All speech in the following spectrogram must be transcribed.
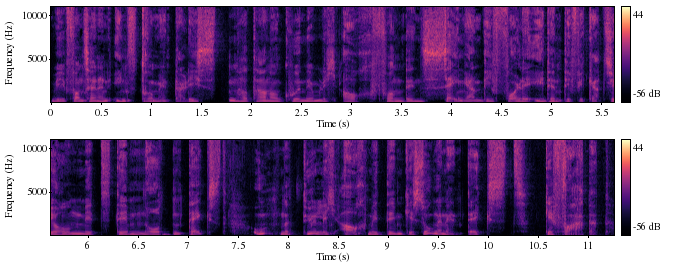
Wie von seinen Instrumentalisten hat Hanoncourt nämlich auch von den Sängern die volle Identifikation mit dem Notentext und natürlich auch mit dem gesungenen Text gefordert.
